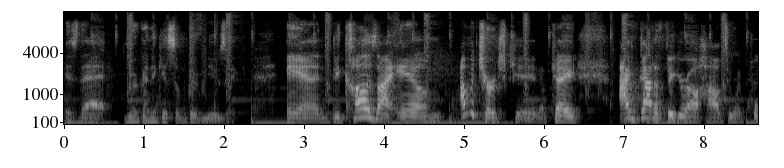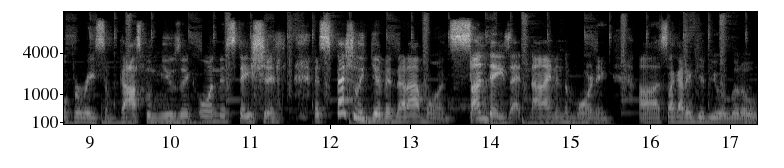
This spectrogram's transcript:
is that you're going to get some good music. And because I am, I'm a church kid, okay? I've got to figure out how to incorporate some gospel music on this station, especially given that I'm on Sundays at nine in the morning. Uh, so I got to give you a little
